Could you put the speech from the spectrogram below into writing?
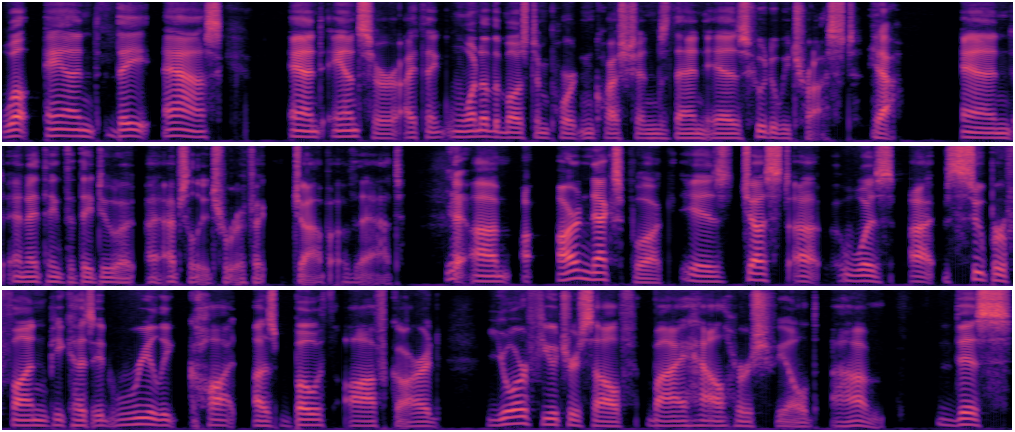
Well, and they ask and answer, I think one of the most important questions then is who do we trust? Yeah. And and I think that they do a, a absolutely terrific job of that. Yeah. Um, our next book is just uh, was uh, super fun because it really caught us both off guard. Your Future Self by Hal Hershfield. Um, this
